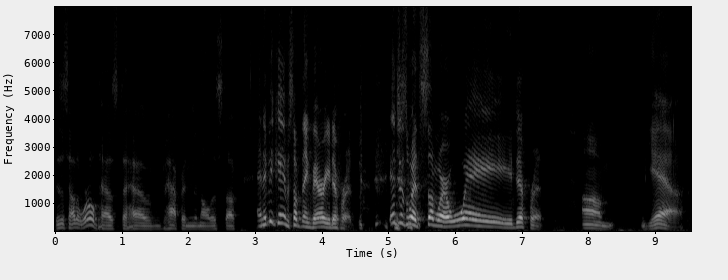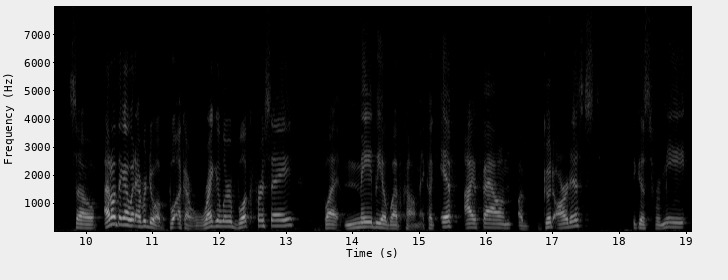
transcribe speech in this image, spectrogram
this is how the world has to have happened and all this stuff. And it became something very different. it just went somewhere way different. Um, yeah. So I don't think I would ever do a book like a regular book per se, but maybe a web comic. Like if I found a good artist, because for me,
